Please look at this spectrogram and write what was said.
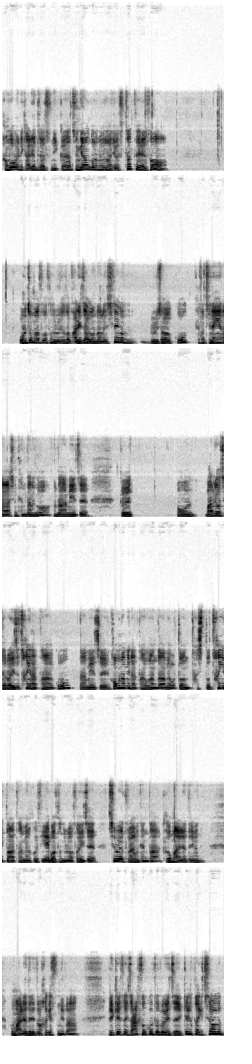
방법을 이렇게 알려드렸으니까요. 중요한 거는 여기 스타트에서 오른쪽 마우스 버튼 누르셔서 관리자 권한을 실행을 누르셔갖고 계속 진행해 나가시면 된다는 거. 그 다음에 이제 그, 어, 마리오 제로 이제 창이 나타나고, 그 다음에 이제 검은 화면이 나타나고 난 다음에 어떤 다시 또 창이 또 나타나면 거기서 예 버튼 눌러서 이제 치료에 들어가면 된다. 그것만 알려드리면, 그것만 알려드리도록 하겠습니다. 이렇게 해서 이제 악성 코드를 이제 깨끗하게 치료하게,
